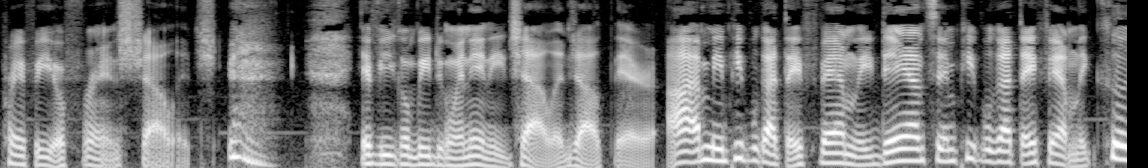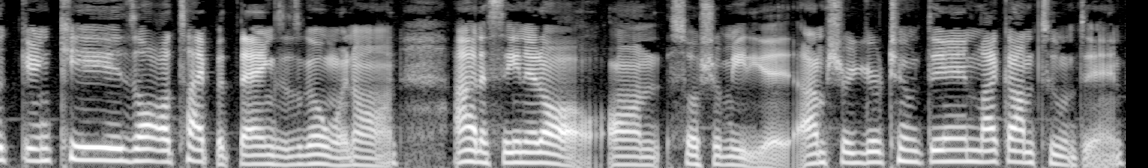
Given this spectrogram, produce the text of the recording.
pray for your friends challenge if you're gonna be doing any challenge out there. I mean, people got their family dancing, people got their family cooking, kids, all type of things is going on. I done seen it all on social media. I'm sure you're tuned in like I'm tuned in.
